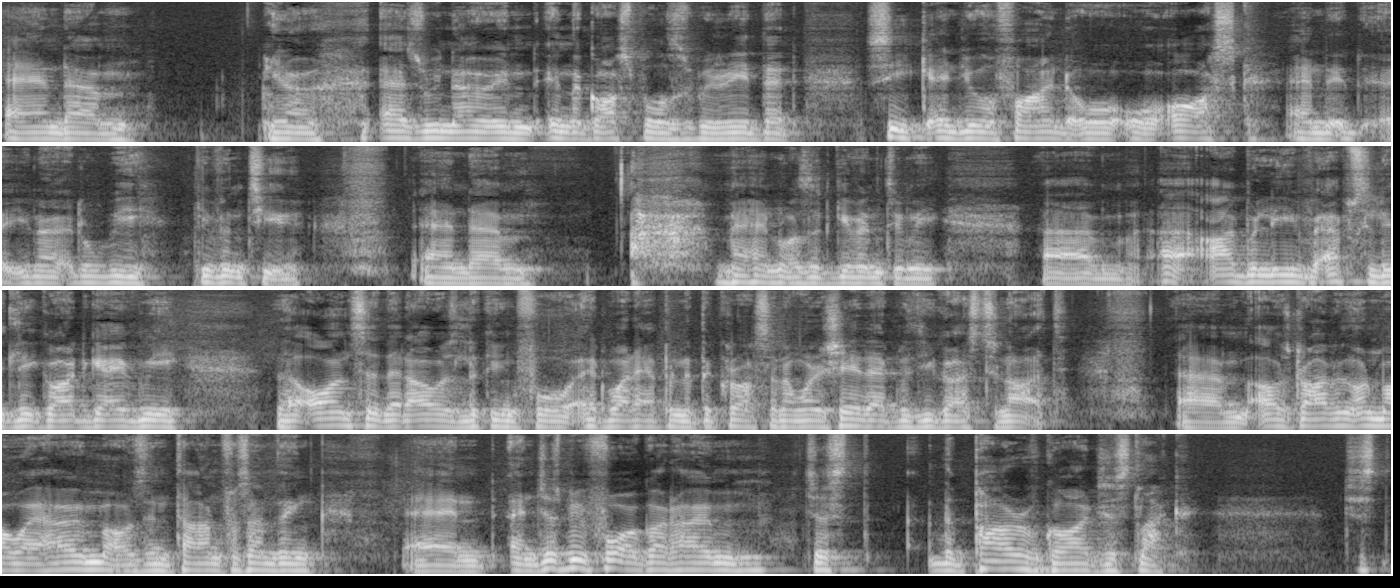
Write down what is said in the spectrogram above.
And um, you know, as we know in, in the Gospels, we read that seek and you will find, or, or ask and it, you know it'll be given to you. And um, man, was it given to me. Um, I believe absolutely God gave me the answer that I was looking for at what happened at the cross, and I want to share that with you guys tonight. Um, I was driving on my way home. I was in town for something, and and just before I got home, just the power of God just like just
